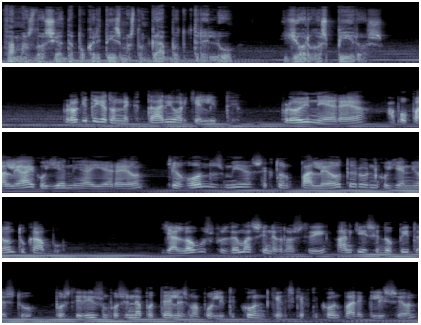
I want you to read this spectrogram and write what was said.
θα μας δώσει ο ανταποκριτής μας στον κάμπο του τρελού, Γιώργος Πύρος. Πρόκειται για τον Νεκτάριο Αρκελίτη, πρώην ιερέα από παλαιά οικογένεια ιερέων και γόνους μίας εκ των παλαιότερων οικογενειών του κάμπου. Για λόγους που δεν μας είναι γνωστοί, αν και οι συντοπίτες του υποστηρίζουν πως είναι αποτέλεσμα πολιτικών και θρησκευτικών παρεκκλήσεων,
